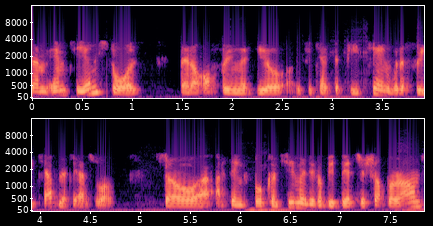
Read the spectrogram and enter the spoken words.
some MTN stores that are offering a deal if you take the P10 with a free tablet as well. So uh, I think for consumers it'll be best to shop around.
